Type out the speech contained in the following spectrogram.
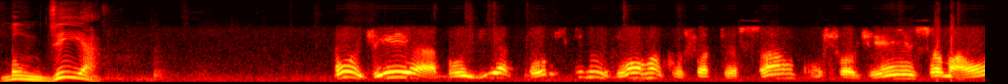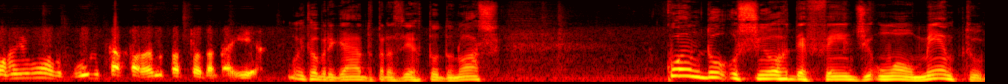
Bom dia. Bom dia, bom dia a todos que nos honram com sua atenção, com sua audiência. É uma honra e um orgulho estar falando para toda a Bahia. Muito obrigado, prazer todo nosso. Quando o senhor defende um aumento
